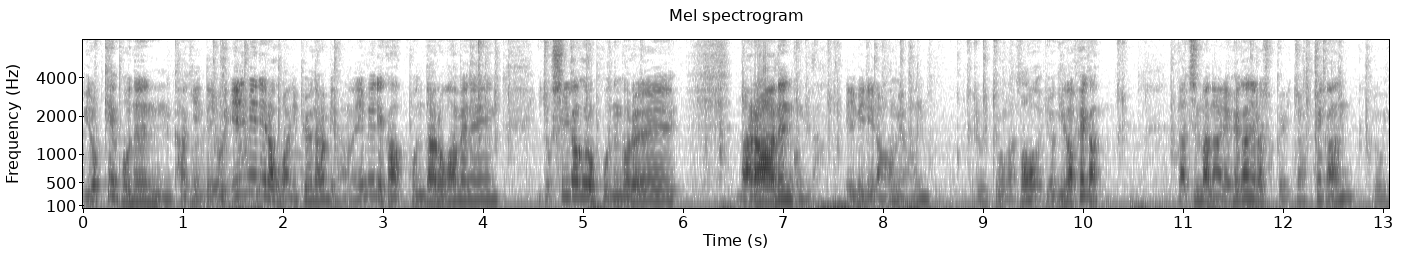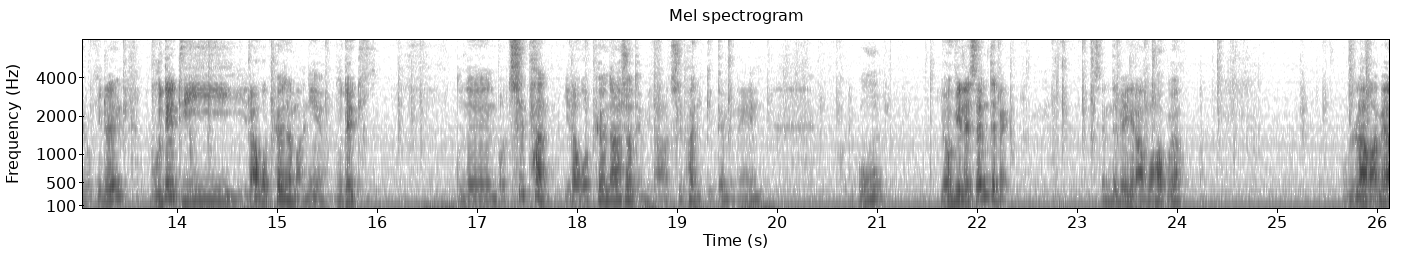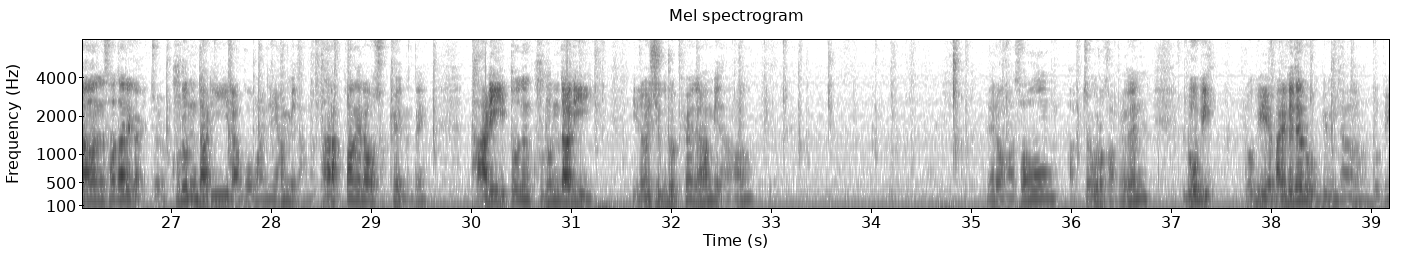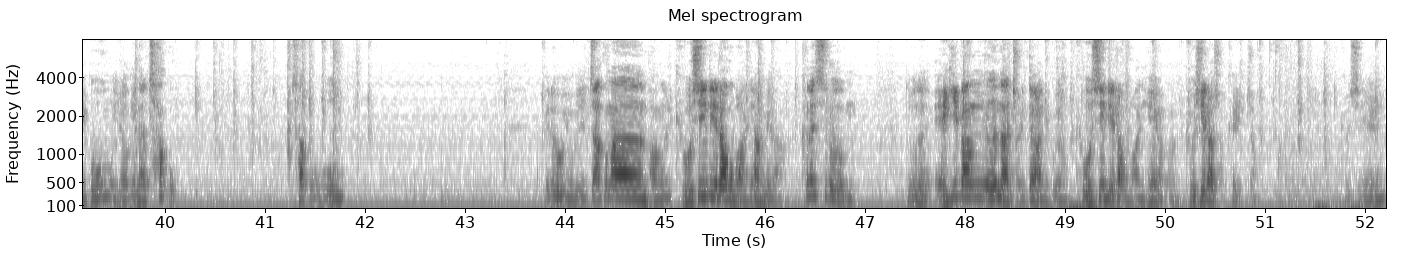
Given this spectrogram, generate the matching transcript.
이렇게 보는 있는데 여기 1mm라고 많이 표현을 합니다. 1mm 각 본다라고 하면은 이쪽 실각으로 보는 거를 말하는 겁니다. 1mm라고 하면 그리고 이쪽 가서 여기가 회관 나침반 아래 회관이라 적혀 있죠. 회관 그리고 여기를 무대 뒤라고 표현을 많이 해요. 무대 뒤 또는 뭐 칠판이라고 표현을 하셔도 됩니다. 칠판 있기 때문에 그리고 여기를 샌드백 샌드백이라고 하고요. 올라가면 사다리가 있죠. 구름다리라고 많이 합니다. 뭐 다락방이라고 적혀 있는데 다리 또는 구름다리 이런 식으로 표현을 합니다. 내려가서 앞쪽으로 가면은 로비, 로비 말 그대로 로비입니다. 로비고 여기는 차고, 차고. 그리고 여기 자그마한 방을 교실이라고 많이 합니다. 클래스룸 또는 애기방은 절대 아니고요. 교실이라고 많이 해요. 교실이라 적혀 있죠. 교실.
